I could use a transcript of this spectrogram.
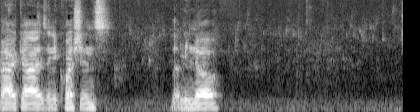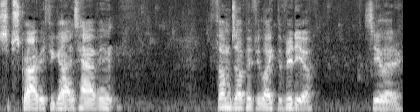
Alright, guys, any questions? Let me know. Subscribe if you guys haven't. Thumbs up if you like the video. See you later.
